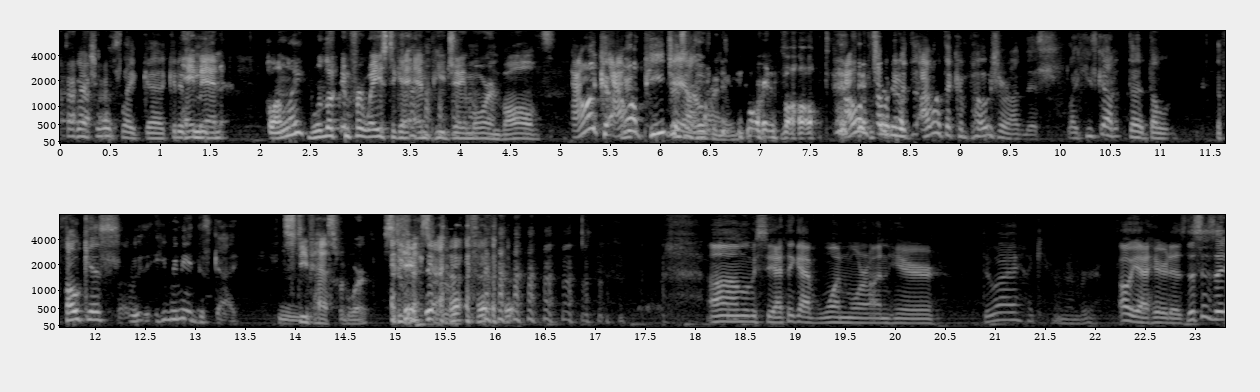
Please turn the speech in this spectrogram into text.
specialist? Like, uh, could it Hey be? man, Plumlee? We're looking for ways to get MPJ more involved. I want I want PJ There's an on opening. More involved. I want somebody with I want the composure on this. Like he's got the the, the focus. We, we need this guy. Steve Hess would work. Steve Hess would work. Um, let me see. I think I have one more on here. Do I? I can't remember. Oh yeah, here it is. This is an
